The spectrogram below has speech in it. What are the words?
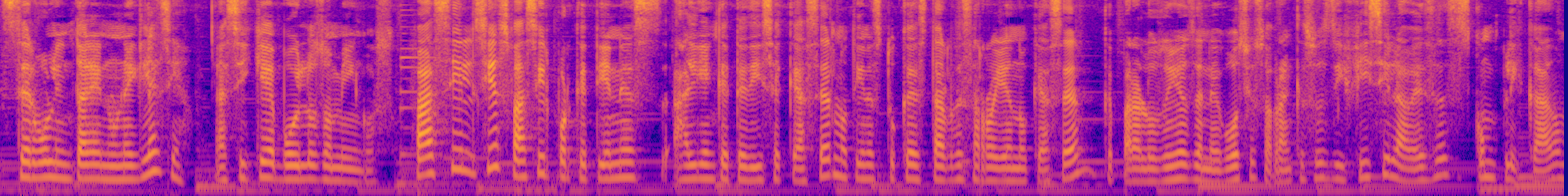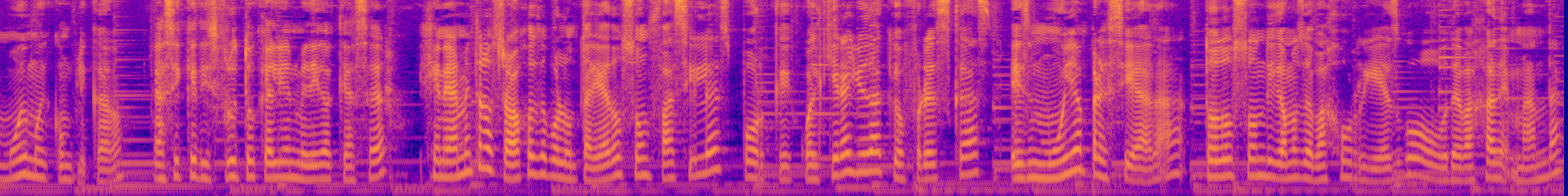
ser voluntaria en una iglesia. Así que voy los domingos. Fácil, sí es fácil porque tienes alguien que te dice qué hacer, no tienes tú que estar desarrollando qué hacer, que para los dueños de negocios sabrán que eso es difícil a veces, es complicado, muy muy complicado. Así que disfruto que alguien me diga qué hacer. Generalmente los trabajos de voluntariado son fáciles porque cualquier ayuda que ofrezcas es muy apreciada, todos son digamos de bajo riesgo o de baja demanda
